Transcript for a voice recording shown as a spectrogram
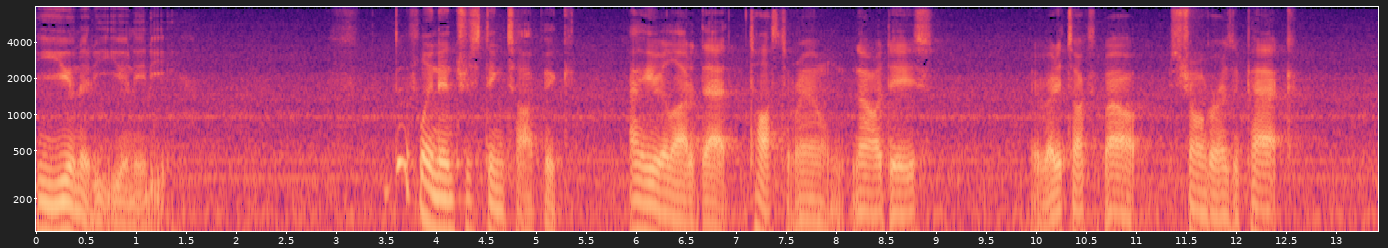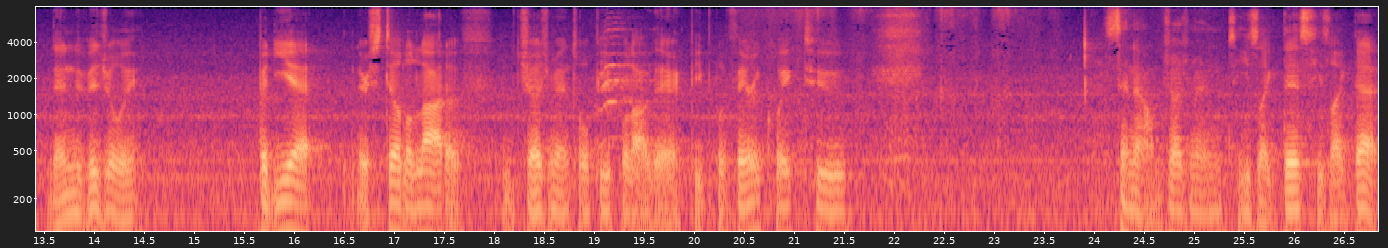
Unity, unity. Definitely an interesting topic. I hear a lot of that tossed around nowadays. Everybody talks about stronger as a pack than individually. But yet, there's still a lot of judgmental people out there. People are very quick to send out judgments. He's like this, he's like that.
